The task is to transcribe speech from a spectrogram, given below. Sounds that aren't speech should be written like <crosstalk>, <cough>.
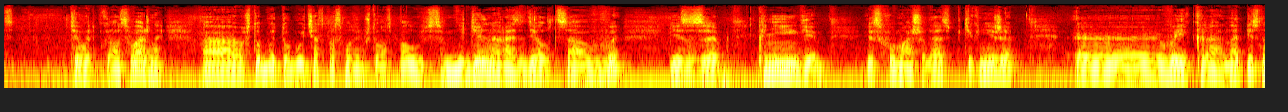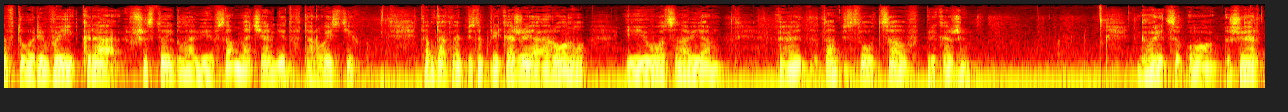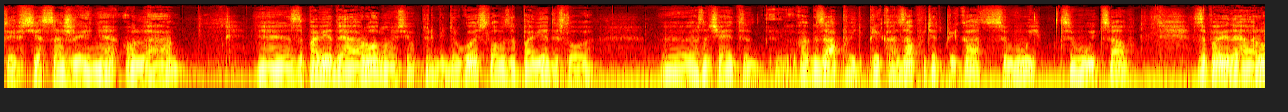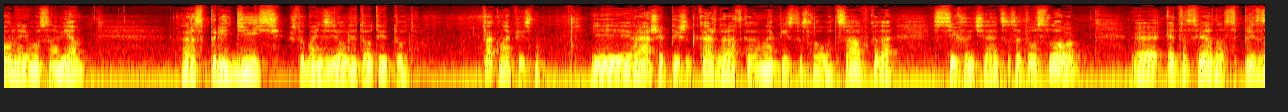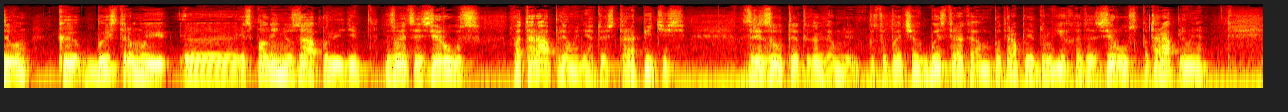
тема эта показалась важной. А что будет, то будет. Сейчас посмотрим, что у нас получится. Недельный раздел ЦАВ из книги, из Хумаша, да, из пятикнижия э, Ваикра. Написано в Торе Ваикра в шестой главе, в самом начале, где-то второй стих. Там так написано «Прикажи Аарону и его сыновьям». Э, там написано слово «цав», «прикажи» говорится о жертве все сожжения, ола, э, заповеды Аарону, если употребить другое слово, заповеды, слово э, означает э, как заповедь, приказ, заповедь – это приказ, цивуй, цивуй, цав, заповеды Аарону и его сыновьям, распорядись, чтобы они сделали то-то и то-то. Так написано. И Раши пишет, каждый раз, когда написано слово «цав», когда стих начинается с этого слова, это связано с призывом к быстрому э, исполнению заповеди. Называется зерус, поторапливание, то есть торопитесь. Зрезут – это когда мы поступает человек быстро, а когда мы поторапливаем других – это зерус, поторапливание.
